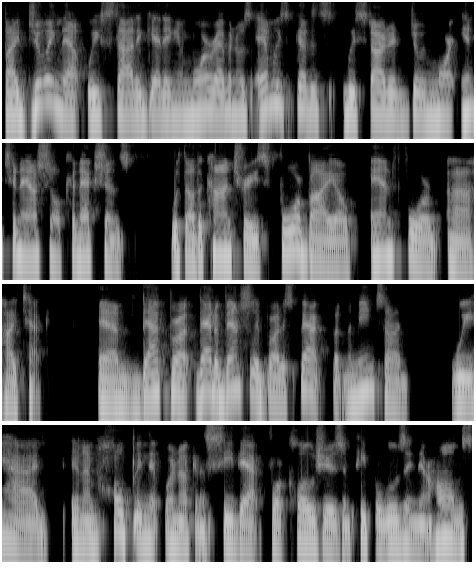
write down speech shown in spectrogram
by doing that, we started getting in more revenues, and we got we started doing more international connections with other countries for bio and for uh, high tech, and that brought that eventually brought us back. But in the meantime, we had, and I'm hoping that we're not going to see that foreclosures and people losing their homes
